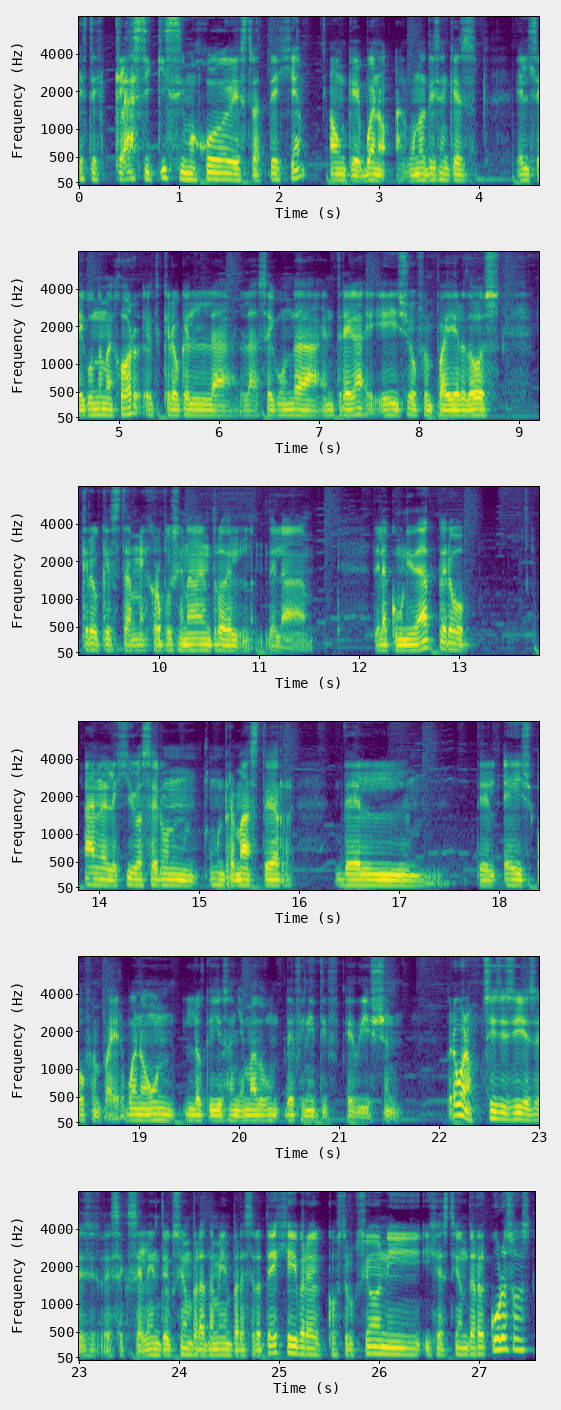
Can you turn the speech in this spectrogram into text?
este clasiquísimo juego de estrategia, aunque bueno, algunos dicen que es el segundo mejor, eh, creo que la, segunda entrega, Age of Empire 2, creo que está mejor posicionada dentro de, la, comunidad, pero han elegido hacer un, remaster del Age of Empire. Bueno, un, lo que ellos han llamado un Definitive Edition. Pero bueno, sí, sí, sí, es, excelente opción para también para estrategia y para construcción y, gestión de recursos.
